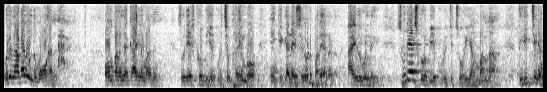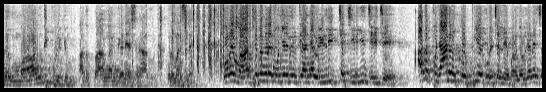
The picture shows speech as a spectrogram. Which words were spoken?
ഒരു നടനുണ്ട് മോഹൻലാൽ. ഓം പറഞ്ഞ കാര്യമാണ് സുരേഷ് ഗോപിയെ കുറിച്ച് പറയുമ്പോൾ എനിക്ക് ഗണേശനോട് പറയാനുള്ളത്. ആയതുകൊണ്ട് സുരേഷ് ഗോപിയെ കുറിച്ച് ചൊറിയാൻ വന്ന തിരിച്ച് ഞങ്ങൾ മാന്തി പൊളിക്കും അത് താങ്ങാൻ ഗണേശനാകൂല. നിങ്ങൾ മനസ്സിലാക്കി കുറെ മാധ്യമങ്ങളെ മുന്നിൽ നിർത്തി അന്റെ ഇളിച്ച ചിരിയും ചിരിച്ച് അതിപ്പോ ഞാനൊരു തൊപ്പിയെ കുറിച്ചല്ലേ പറഞ്ഞോളൂ ഗണേശ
